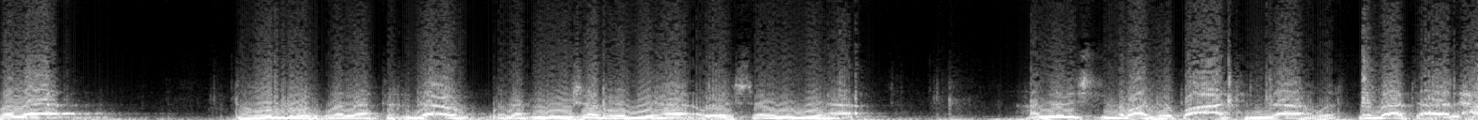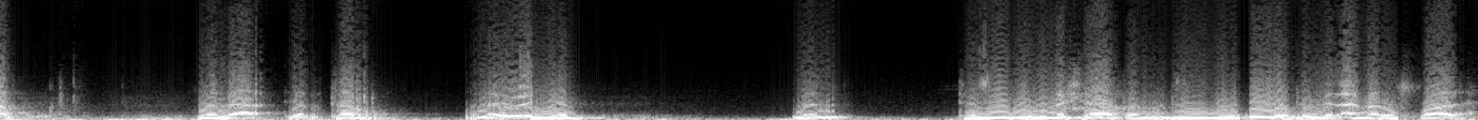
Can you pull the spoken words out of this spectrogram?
ولا تغره ولا تخدعه ولكن يسر بها ويستعين بها. على الاستمرار في طاعة الله والثبات على الحق ولا يغتر ولا يعجب بل تزيده نشاطا وتزيده قوة في العمل الصالح.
